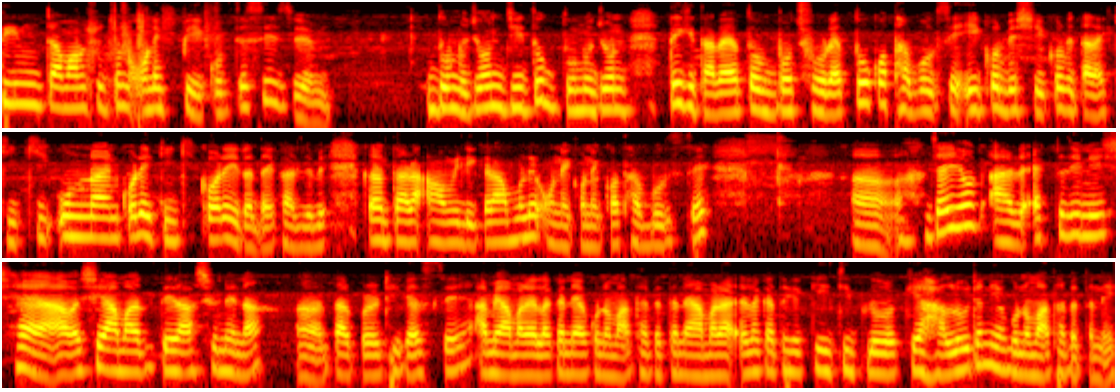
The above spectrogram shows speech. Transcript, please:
তিনটা মানুষের জন্য অনেক পে করতেছি যে দুজন জিতুক, দুজন দেখি তারা এত বছর এত কথা বলছে, এই করবে, সেই করবে, তারা কি কি উন্নয়ন করে, কি কি করে, এটা দেখা যাবে। কারণ তারা আওয়ামী লীগের আমলে অনেক অনেক কথা বলছে। যাই হোক, আর একটা জিনিস হ্যাঁ সে আমাদের আসনে না তারপরে ঠিক আছে, আমি আমার এলাকা নিয়ে কোনো মাথা ব্যথা নেই। আমার এলাকা থেকে কে জিতলো, কে হারলো ওইটা নিয়ে কোনো মাথা ব্যথা নেই।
